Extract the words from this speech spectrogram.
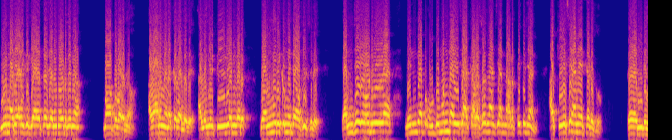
നീ മര്യാദയ്ക്ക് കേരളത്തെ ജനങ്ങളോട് ഇതിന് മാപ്പ് പറഞ്ഞോ. അതാണ് നിനക്ക് നല്ലത്. അല്ലെങ്കിൽ പി വി അൻവർ വന്നിരിക്കുന്നതിന്റെ ഓഫീസിൽ ഓഫീസിൽ അഞ്ച് റോഡിലൂടെ നിന്റെ ഉടുമുണ്ടയച്ച് ആ കളസം കാണിച്ച് ഞാൻ നടത്തിക്കും ഞാൻ. ആ കേസ് ഞാൻ ഏറ്റെടുക്കും. വേണ്ടി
